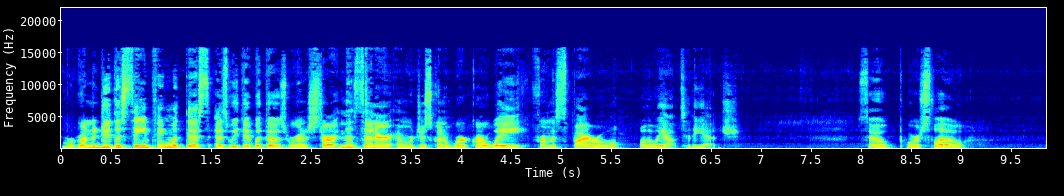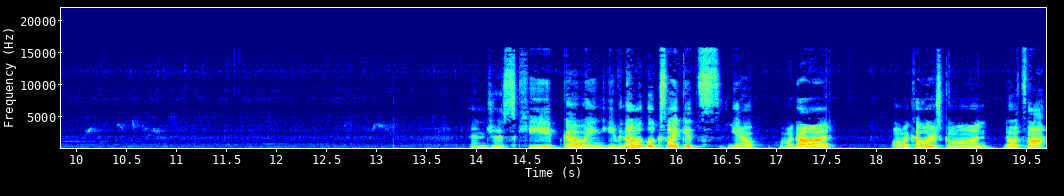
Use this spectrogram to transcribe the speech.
We're going to do the same thing with this as we did with those. We're going to start in the center and we're just going to work our way from a spiral all the way out to the edge. So pour slow. And just keep going. Even though it looks like it's, you know, oh my God, all my color's gone. No, it's not.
